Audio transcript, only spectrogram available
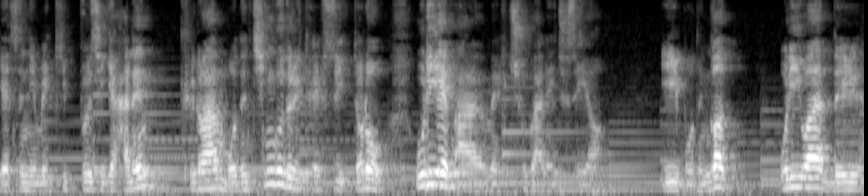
예수님을 기쁘시게 하는 그러한 모든 친구들이 될 수 있도록 우리의 마음을 주관해 주세요. 이 모든 것 우리와 늘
